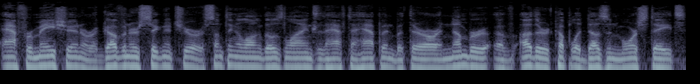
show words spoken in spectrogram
affirmation or a governor's signature or something along those lines that have to happen. But there are a number of other, a couple of dozen more states.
